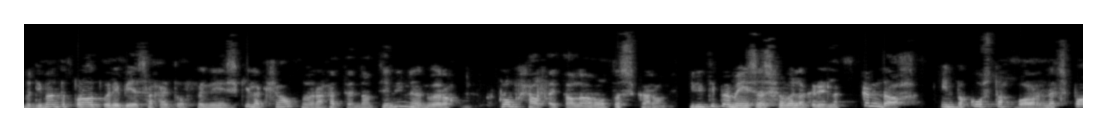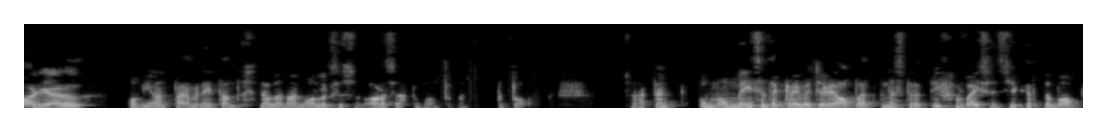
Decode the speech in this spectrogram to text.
met iemand te praat oor die besigheid of wanneer jy skielik geld nodig het en dan jy nie nou nodig om klomp geld uit al rond te skarrel. Hierdie tipe mense is gewoonlik redelik kundig en bekostigbaar en dit spaar jou om iemand permanent aan te stel en daai maandelikse salaris af te betaal. So ek dink om om mense te kry wat jou help administratief gewys en seker te maak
